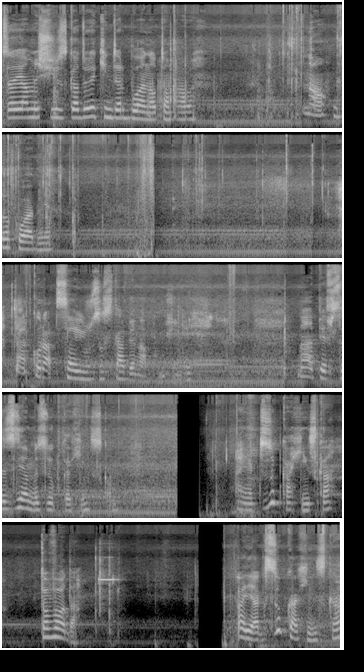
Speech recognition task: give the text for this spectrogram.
Co ja myśli zgaduję? Kinder Bueno to małe. No, dokładnie. To akurat sobie już zostawię na później. Najpierw sobie zjemy zupkę chińską. A jak zupka chińska, to woda. A jak zupka chińska,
